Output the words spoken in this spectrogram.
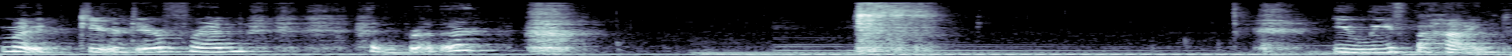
my dear, dear friend and brother. You leave behind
